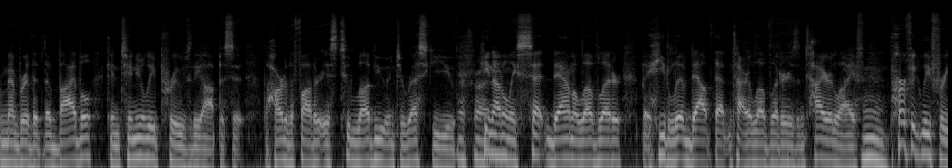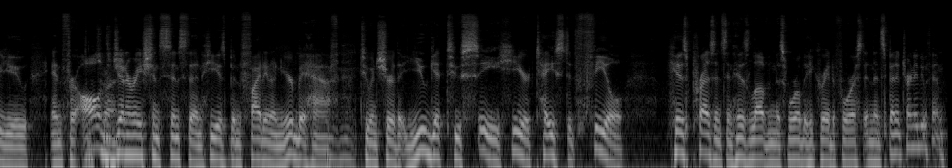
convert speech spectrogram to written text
remember that the Bible continually proves the opposite. The heart of the Father is to love you and to rescue you. That's right. He not only set down a love letter, but he lived out that entire love letter his entire life perfectly for you. And for all of the right. generations since then, he has been fighting on your behalf to ensure that you get to see, hear, taste, and feel his presence and his love in this world that he created for us and then spend eternity with him.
